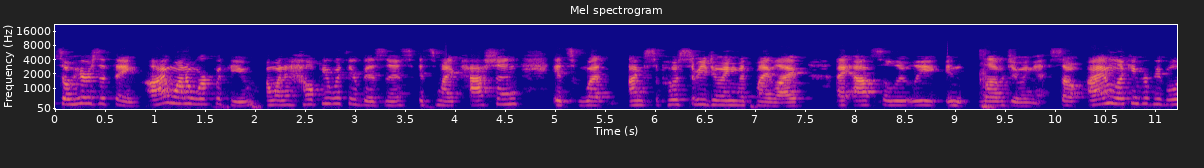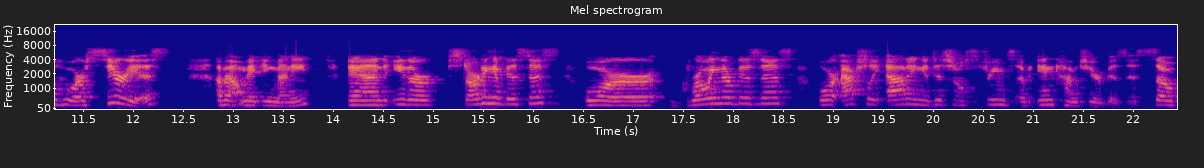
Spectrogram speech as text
So here's the thing. I want to work with you. I want to help you with your business. It's my passion. It's what I'm supposed to be doing with my life. I absolutely in, love doing it. So I'm looking for people who are serious about making money and either starting a business or growing their business or actually adding additional streams of income to your business. So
